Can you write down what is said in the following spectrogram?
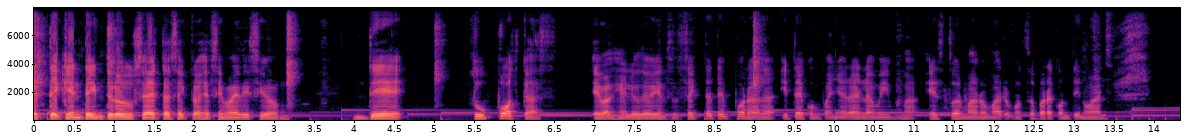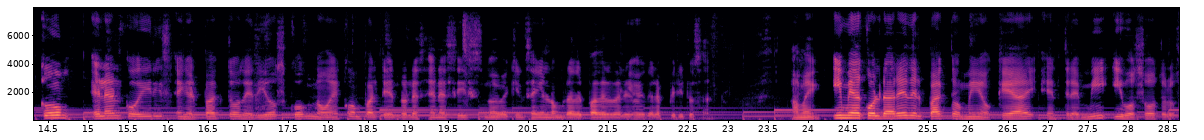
este quien te introduce a esta sexagésima edición de tu podcast Evangelio de hoy en su sexta temporada y te acompañará en la misma es tu hermano más hermoso para continuar con el arco iris en el pacto de Dios con Noé, compartiéndoles Génesis 9:15 en el nombre del Padre, del Hijo y del Espíritu Santo. Amén. Y me acordaré del pacto mío que hay entre mí y vosotros.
